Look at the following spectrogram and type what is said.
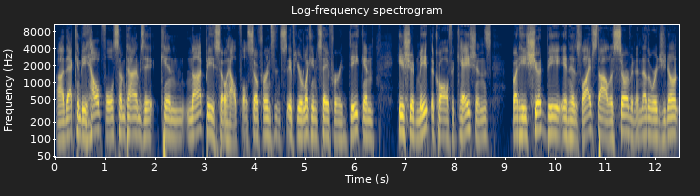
Uh, that can be helpful. Sometimes it can not be so helpful. So, for instance, if you're looking, to say, for a deacon, he should meet the qualifications, but he should be in his lifestyle a servant. In other words, you don't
